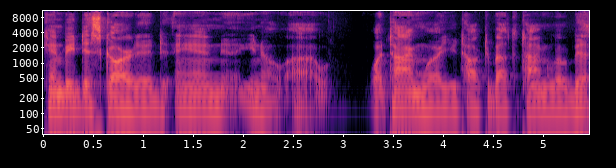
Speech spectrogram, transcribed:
can be discarded, and you know uh, what time. Well, you talked about the time a little bit.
